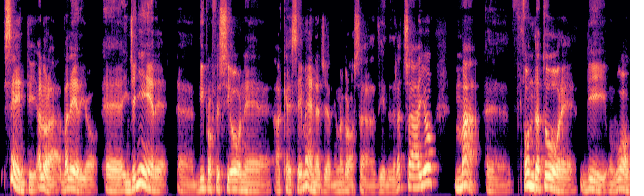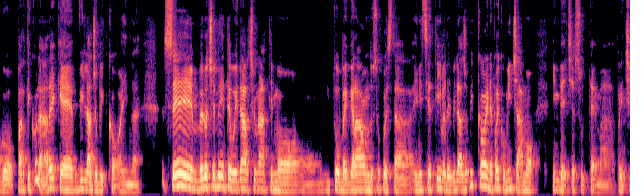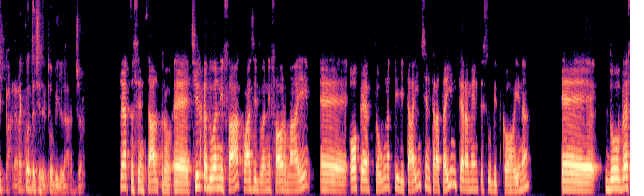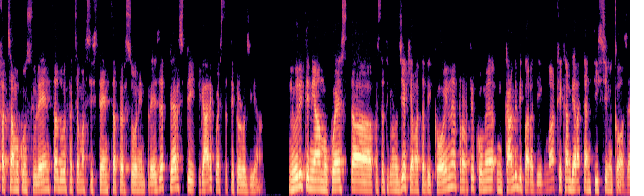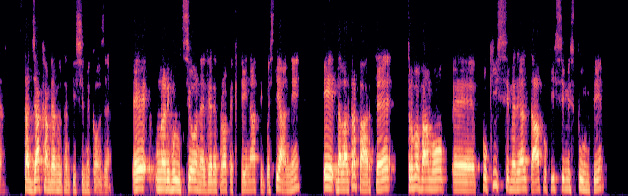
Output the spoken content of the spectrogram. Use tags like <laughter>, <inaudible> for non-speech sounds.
Senti, allora Valerio, eh, ingegnere eh, di professione HSE manager in una grossa azienda dell'acciaio, ma eh, fondatore di un luogo particolare che è Villaggio Bitcoin. Se velocemente vuoi darci un attimo un tuo background su questa iniziativa del Villaggio Bitcoin e poi cominciamo invece sul tema principale. Raccontaci del tuo villaggio. Certo, senz'altro. Eh, circa due anni fa, quasi due anni fa ormai, eh, ho aperto un'attività incentrata interamente su Bitcoin, eh, dove facciamo consulenza, dove facciamo assistenza a persone e imprese per spiegare questa tecnologia. Noi riteniamo questa, questa tecnologia chiamata Bitcoin proprio come un cambio di paradigma che cambierà tantissime cose. Sta già cambiando tantissime cose. È una rivoluzione vera e propria che è in atto in questi anni e dall'altra parte trovavamo eh, pochissime realtà, pochissimi spunti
